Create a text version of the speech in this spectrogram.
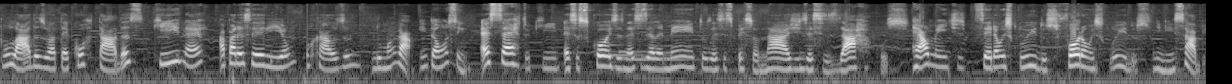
puladas ou até cortadas, que, né, apareceriam por causa do mangá. Então, assim, é certo que essas coisas, né, esses elementos, esses personagens, esses arcos, realmente realmente serão excluídos, foram excluídos, ninguém sabe.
